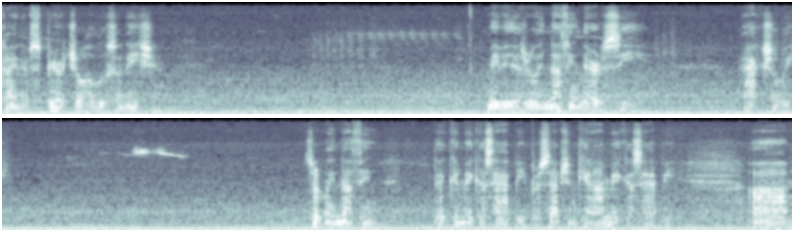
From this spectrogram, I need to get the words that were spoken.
Kind of spiritual hallucination. Maybe there's really nothing there to see, actually. Certainly nothing that can make us happy. Perception cannot make us happy. Um,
